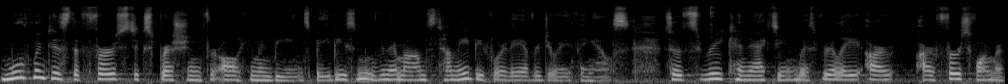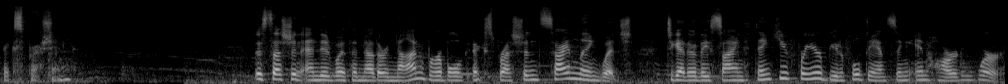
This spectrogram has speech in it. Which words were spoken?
movement is the first expression for all human beings. Babies move in their mom's tummy before they ever do anything else. So it's reconnecting with really our, our first form of expression. The session ended with another nonverbal expression, sign language. Together they signed, thank you for your beautiful dancing and hard work.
